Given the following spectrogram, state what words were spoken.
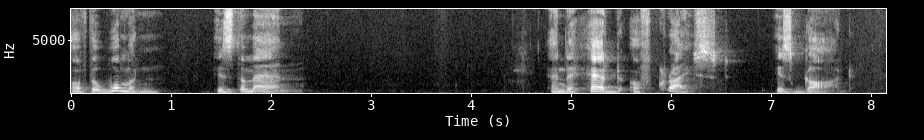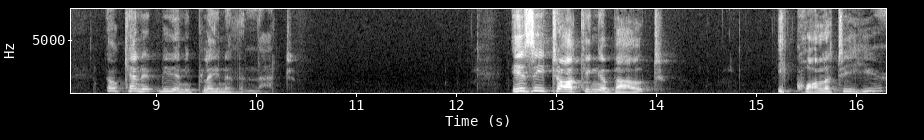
of the woman is the man, and the head of Christ is God. Now, can it be any plainer than that? Is he talking about equality here?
